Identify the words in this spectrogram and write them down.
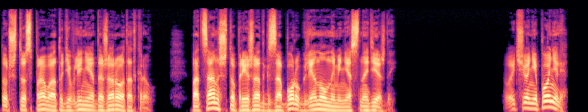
Тот, что справа от удивления, даже рот открыл. Пацан, что прижат к забору, глянул на меня с надеждой. «Вы что, не поняли?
